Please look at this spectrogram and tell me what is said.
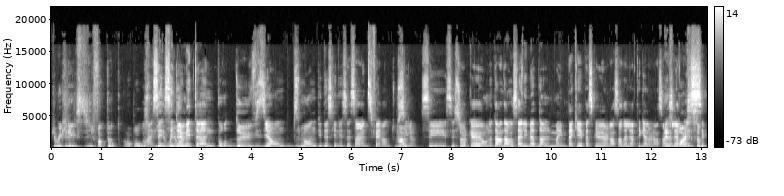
Puis Wikileaks dit fuck tout, on pose. Ouais, c'est c'est débrouillez-vous deux méthodes pour deux visions du monde puis de ce qui est nécessaire différentes aussi Ouais. là. C'est c'est sûr qu'on a tendance à les mettre dans le même paquet parce qu'un lanceur d'alerte égale un lanceur d'alerte, ouais, mais c'est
